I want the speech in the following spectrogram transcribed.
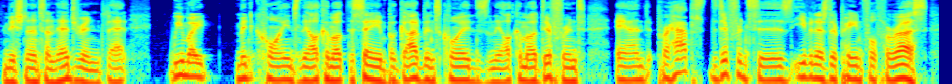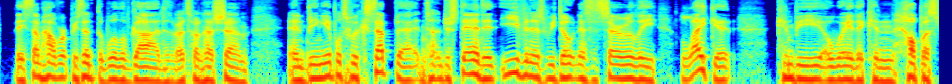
the Mishnah and Sanhedrin, that we might mint coins and they all come out the same, but God mints coins and they all come out different. And perhaps the difference is, even as they're painful for us, they somehow represent the will of God, the Ratzon Hashem. And being able to accept that and to understand it, even as we don't necessarily like it, can be a way that can help us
